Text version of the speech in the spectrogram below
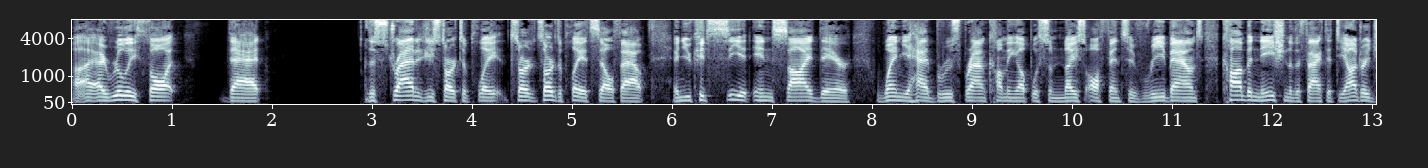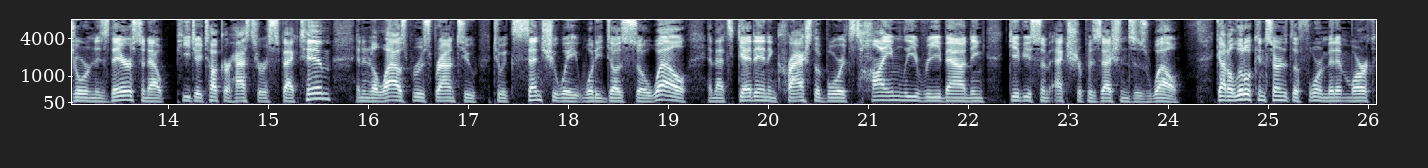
Uh, I really thought that the strategy start to play started started to play itself out and you could see it inside there when you had Bruce Brown coming up with some nice offensive rebounds combination of the fact that DeAndre Jordan is there so now PJ Tucker has to respect him and it allows Bruce Brown to to accentuate what he does so well and that's get in and crash the boards timely rebounding give you some extra possessions as well. Got a little concerned at the 4 minute mark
